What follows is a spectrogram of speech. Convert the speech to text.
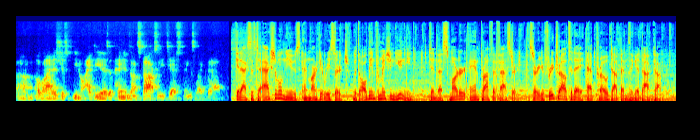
Um, a lot is just you know ideas, opinions on stocks and ETFs, things like that. Get access to actionable news and market research with all the information you need to invest smarter and profit faster. Start your free trial today at pro.benzinga.com.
